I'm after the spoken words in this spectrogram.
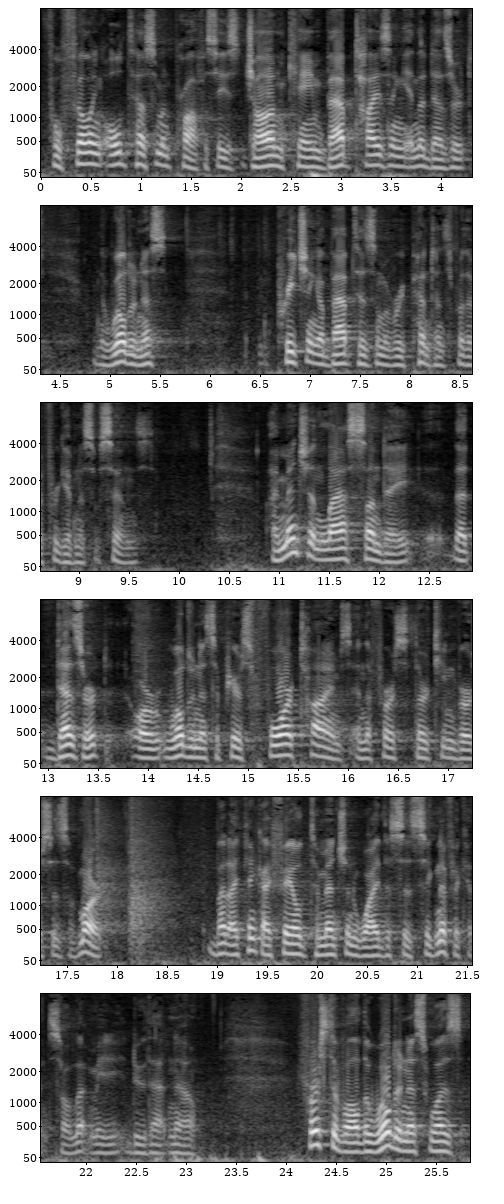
Fulfilling Old Testament prophecies, John came baptizing in the desert, in the wilderness, preaching a baptism of repentance for the forgiveness of sins. I mentioned last Sunday that desert or wilderness appears four times in the first 13 verses of Mark. But I think I failed to mention why this is significant, so let me do that now. First of all, the wilderness was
